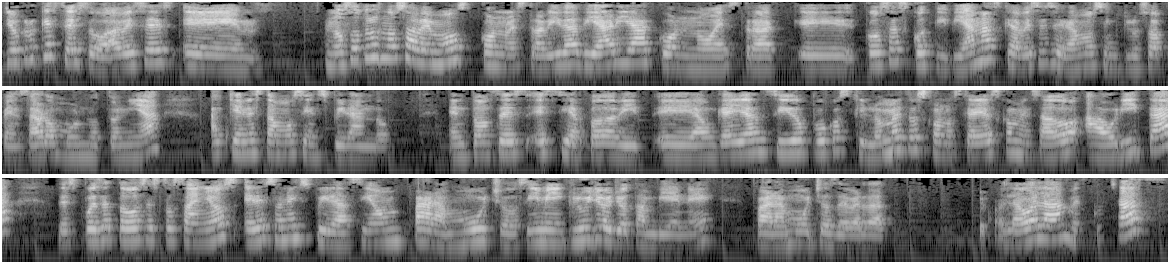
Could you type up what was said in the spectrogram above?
Yo creo que es eso, a veces eh, nosotros no sabemos con nuestra vida diaria, con nuestras eh, cosas cotidianas que a veces llegamos incluso a pensar o monotonía, a quién estamos inspirando. Entonces, es cierto, David, eh, aunque hayan sido pocos kilómetros con los que hayas comenzado, ahorita, después de todos estos años, eres una inspiración para muchos, y me incluyo yo también, ¿eh? Para muchos, de verdad. Hola, hola, ¿me escuchas?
